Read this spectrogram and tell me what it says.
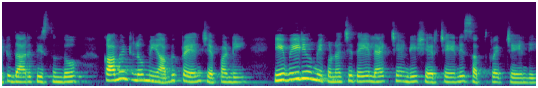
ఎటు దారితీస్తుందో కామెంట్లో మీ అభిప్రాయం చెప్పండి. ఈ వీడియో మీకు నచ్చితే లైక్ చేయండి షేర్ చేయండి సబ్స్క్రైబ్ చేయండి.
